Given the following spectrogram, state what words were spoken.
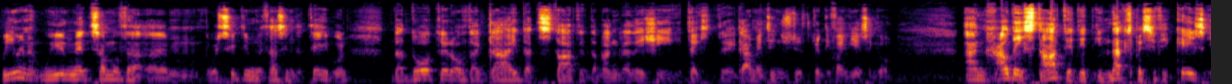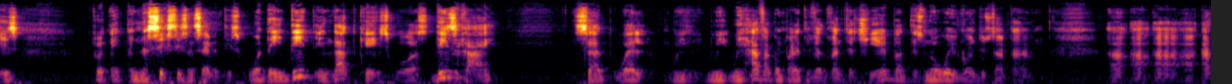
We even we met some of the um, were sitting with us in the table, the daughter of the guy that started the Bangladeshi garment industry 25 years ago, and how they started it in that specific case is in the 60s and 70s. What they did in that case was this guy said, well, we, we, we have a comparative advantage here, but there's no way we're going to start a, a, a, a, a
